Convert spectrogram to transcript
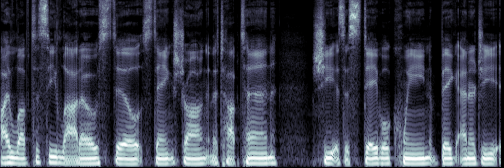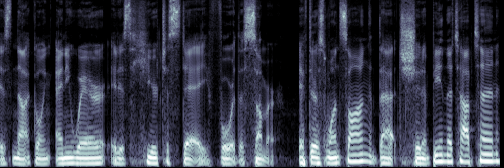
I love to see Latto still staying strong in the top 10. She is a stable queen. Big energy is not going anywhere. It is here to stay for the summer. If there's one song that shouldn't be in the top 10,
